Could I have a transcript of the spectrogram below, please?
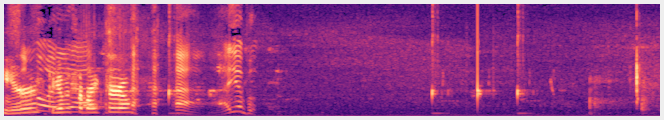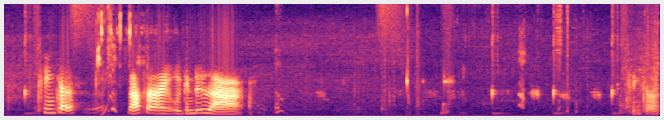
here to give us a breakthrough? Tinker. That's alright, we can do that. Oh. Tinker.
